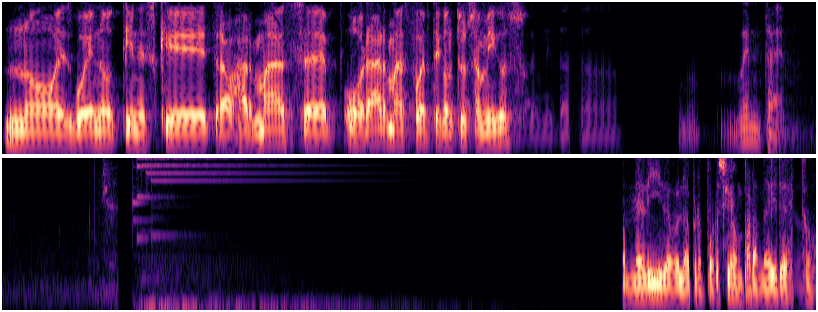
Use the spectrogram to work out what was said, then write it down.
No es bueno, tienes que trabajar más, eh, orar más fuerte con tus amigos. Medida o la proporción para medir esto.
